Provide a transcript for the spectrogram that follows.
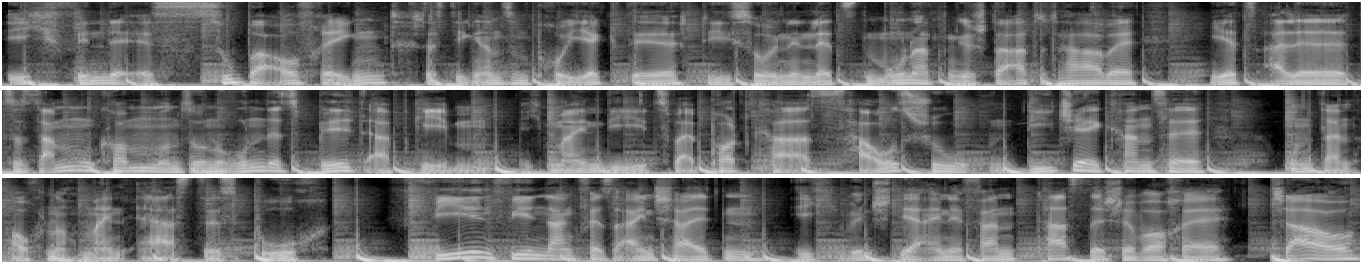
Ich finde es super aufregend, dass die ganzen Projekte, die ich so in den letzten Monaten gestartet habe, jetzt alle zusammenkommen und so ein rundes Bild abgeben. Ich meine die zwei Podcasts Hausschuh und DJ Kanzel und dann auch noch mein erstes Buch. Vielen, vielen Dank fürs Einschalten. Ich wünsche dir eine fantastische Woche. Ciao.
